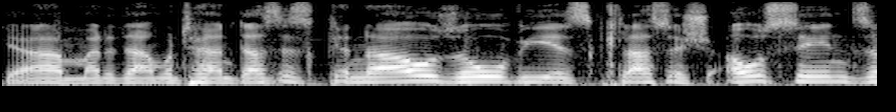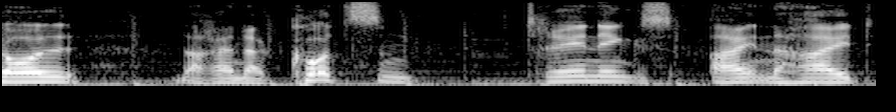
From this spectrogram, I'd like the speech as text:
Ja, meine Damen und Herren, das ist genau so, wie es klassisch aussehen soll. Nach einer kurzen Trainingseinheit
